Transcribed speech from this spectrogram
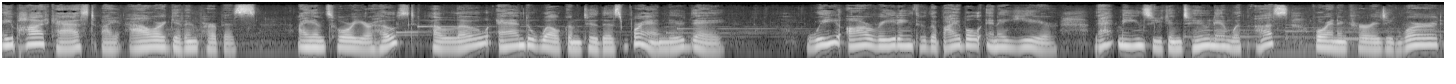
a podcast by Our Given Purpose. I am Torrie, your host. Hello and welcome to this brand new day. We are reading through the Bible in a year. That means you can tune in with us for an encouraging word,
